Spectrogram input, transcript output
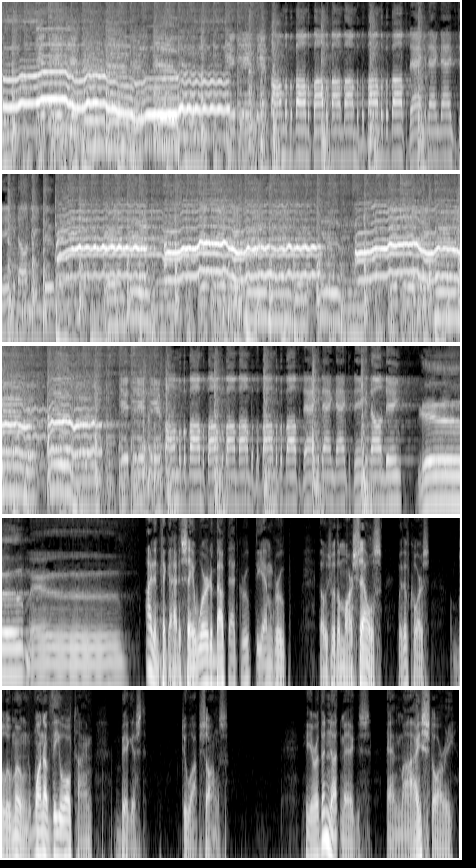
oh. Bomb, bomb, bomb, bomb, bomb, bomb, bomb, bomb, dang, dang, dang, ding, dong, ding, doo. I didn't think I had to say a word about that group, the M group. Those were the Marcels, with, of course, Blue Moon, one of the all time biggest doo wop songs. Here are the Nutmegs and my story.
